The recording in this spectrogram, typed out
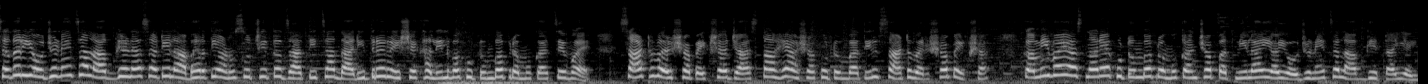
सदर योजनेचा लाभ घेण्यासाठी लाभार्थी अनुसूचित जातीचा दारिद्र्य रेषेखालील व कुटुंब प्रमुखाचे वय साठ वर्षापेक्षा जास्त आहे अशा कुटुंबातील साठ वर्षापेक्षा कमी वय असणाऱ्या कुटुंब प्रमुखांच्या पत्नीला या योजनेचा लाभ घेता येईल.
